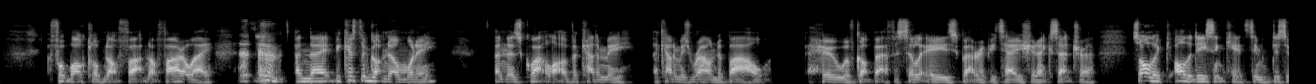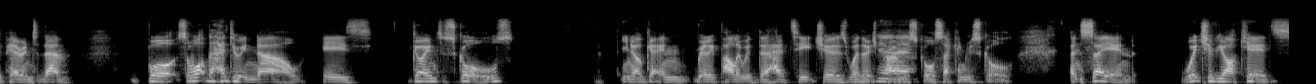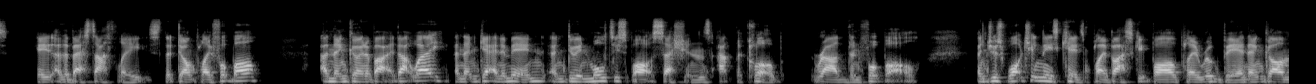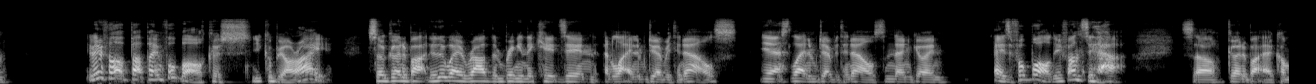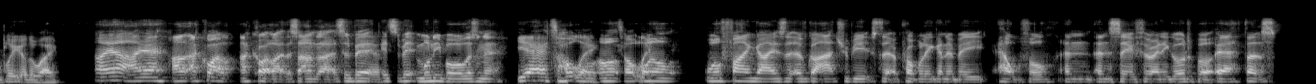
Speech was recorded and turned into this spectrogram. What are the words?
a football club not far not far away, yeah. and they because they've got no money, and there's quite a lot of academy academies round about who have got better facilities, better reputation, etc. So all the all the decent kids seem to disappear into them. But so what they're doing now is going to schools you know, getting really pally with the head teachers, whether it's yeah, primary yeah. school, secondary school, and saying which of your kids are the best athletes that don't play football, and then going about it that way, and then getting them in and doing multi-sport sessions at the club rather than football, and just watching these kids play basketball, play rugby, and then gone, you ever thought about playing football? Because you could be all right. So going about the other way, rather than bringing the kids in and letting them do everything else, yeah, just letting them do everything else, and then going, hey, it's a football. Do you fancy that? So going about it a complete other way. Oh yeah, oh, yeah. I, I, quite, I quite like the sound of that. It's a bit, yeah. it's a bit moneyball, isn't it? Yeah, totally, we'll, uh, totally. We'll, we'll find guys that have got attributes that are probably going to be helpful and and see if they're any good. But yeah, that's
